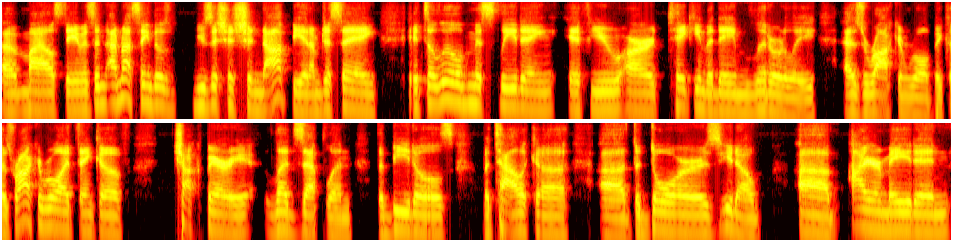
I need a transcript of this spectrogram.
uh, Miles Davis. And I'm not saying those musicians should not be it. I'm just saying it's a little misleading if you are taking the name literally as rock and roll, because rock and roll, I think of Chuck Berry, Led Zeppelin, the Beatles, Metallica, uh, The Doors, you know, uh, Iron Maiden,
